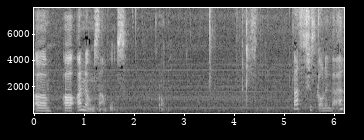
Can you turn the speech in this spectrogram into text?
um, our unknown samples from. So that's just gone in there.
